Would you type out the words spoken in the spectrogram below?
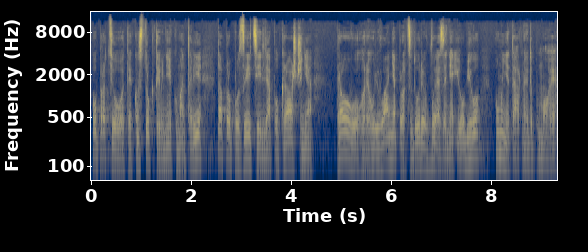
опрацьовувати конструктивні коментарі та пропозиції для покращення правового регулювання процедури ввезення і обігу гуманітарної допомоги.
